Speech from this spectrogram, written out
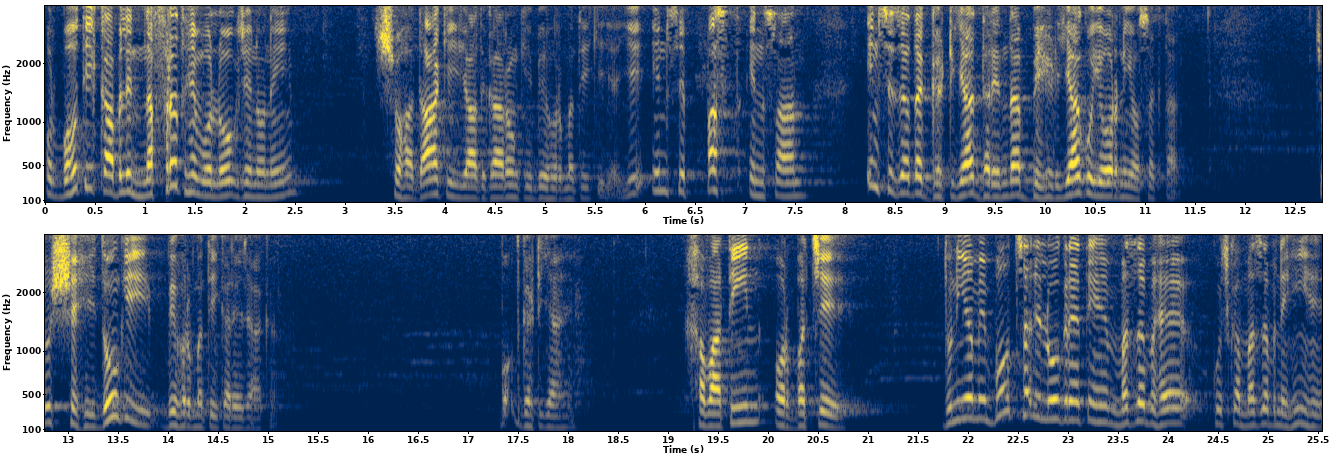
اور بہت ہی قابل نفرت ہیں وہ لوگ جنہوں نے شہداء کی یادگاروں کی بے حرمتی کی ہے یہ ان سے پست انسان، ان سے زیادہ گھٹیا، درندہ، بھیڑیا کوئی اور نہیں ہو سکتا۔ جو شہیدوں کی بے حرمتی کرے جا کر۔ بہت گھٹیا ہیں۔ خواتین اور بچے۔ دنیا میں بہت سارے لوگ رہتے ہیں۔ مذہب ہے، کچھ کا مذہب نہیں ہے۔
